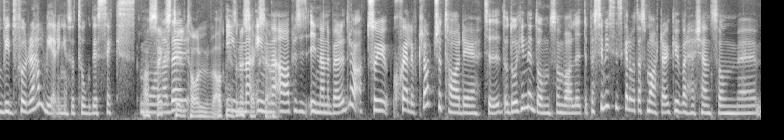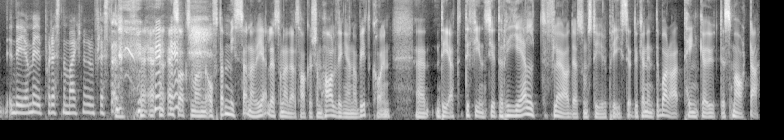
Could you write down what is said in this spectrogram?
vid förra halveringen så tog det sex ja, månader. 6 till 12, åtminstone innan, 6. Innan, ja. ja. precis. Innan det började dra. Så självklart så tar det tid och då hinner de som var lite pessimistiska låta smarta. Gud vad det här känns som eh, det och mig på resten av marknaden förresten. en, en, sak som man ofta missar när det gäller sådana där saker som halvingen och bitcoin, eh, det är att det finns ju ett reellt flöde som styr priset. Du kan inte bara tänka ut det smarta.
